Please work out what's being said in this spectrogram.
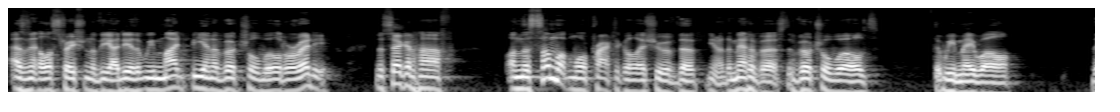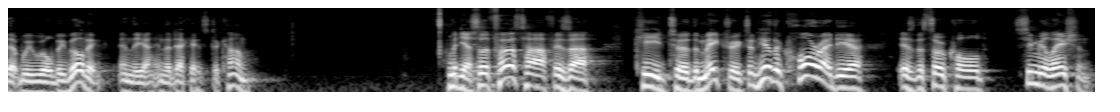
as an illustration of the idea that we might be in a virtual world already. The second half on the somewhat more practical issue of the, you know, the metaverse, the virtual worlds that we may well that we will be building in the, in the decades to come. But yeah, so the first half is uh, keyed to the matrix. And here the core idea is the so-called simulation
